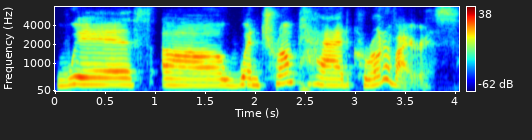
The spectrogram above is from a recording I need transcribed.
with uh, when Trump had coronavirus.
